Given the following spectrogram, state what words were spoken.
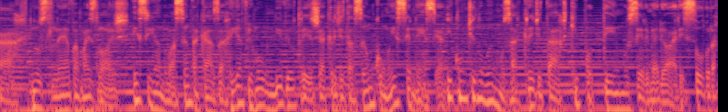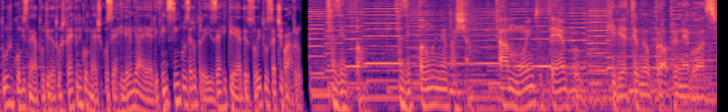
Acreditar nos leva mais longe. Esse ano, a Santa Casa reafirmou o nível 3 de acreditação com excelência e continuamos a acreditar que podemos ser melhores. Doutor Arthur Gomes Neto, diretor técnico médico CRMAL 2503 RQE 1874. Fazer pão. Fazer pão é minha paixão. Há muito tempo queria ter o meu próprio negócio.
